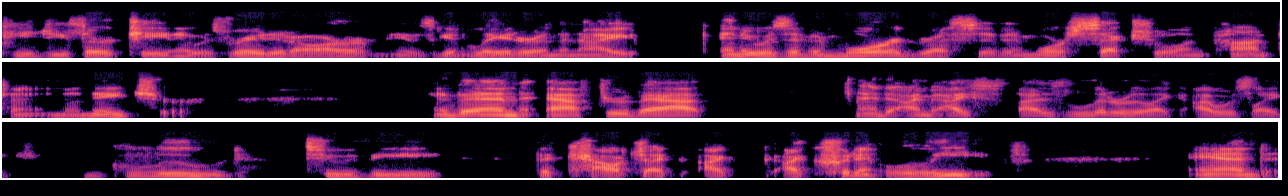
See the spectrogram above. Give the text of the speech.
PG thirteen. It was rated R. It was getting later in the night, and it was even more aggressive and more sexual in content and the nature. And then after that, and I mean, I, I was literally like, I was like glued to the the couch. I I I couldn't leave. And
